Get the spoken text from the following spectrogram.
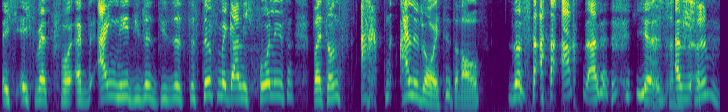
Ich, ich werd's vor. Äh, nee, diese, dieses, das dürfen wir gar nicht vorlesen, weil sonst achten alle Leute drauf. Sonst achten alle. Hier Das ist also nicht schlimm.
